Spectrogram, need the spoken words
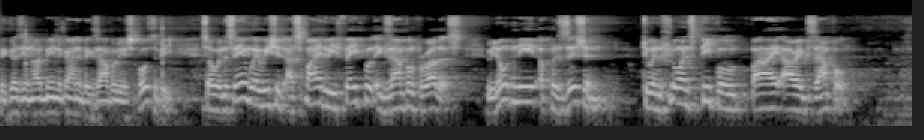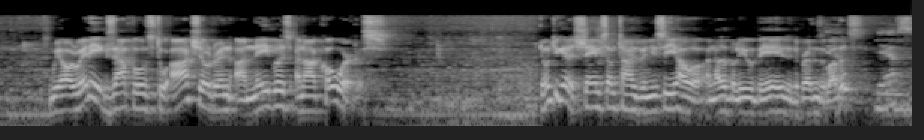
Because you're not being the kind of example you're supposed to be. So, in the same way, we should aspire to be faithful example for others. We don't need a position to influence people by our example. We are already examples to our children, our neighbors, and our co workers. Don't you get ashamed sometimes when you see how another believer behaves in the presence of others? Yes.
